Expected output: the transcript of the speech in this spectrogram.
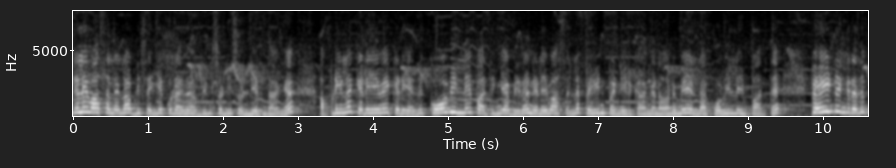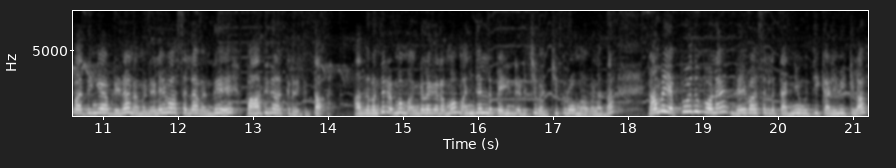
நிலைவாசல் எல்லாம் அப்படி செய்யக்கூடாது அப்படின்னு சொல்லி சொல்லியிருந்தாங்க. அப்படியெல்லாம் கிடையவே கிடையாது. கோவில்லே பார்த்தீங்க அப்படின்னா நிலைவாசலில் பெயிண்ட் பண்ணியிருக்காங்க. நானுமே எல்லா கோவில்லையும் பார்த்தேன். பெயிண்ட்டுங்கிறது பார்த்தீங்க அப்படின்னா நம்ம நிலைவாசலை வந்து பாதுகாக்கிறதுக்கு தான். அதை வந்து ரொம்ப மங்களகரமாக மஞ்சளில் பெயிண்ட் அடித்து வச்சுக்கிறோம் அவ்வளோதான் நாம் எப்போதும் போல் நிலைவாசலில் தண்ணி ஊற்றி கழுவிக்கலாம்.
